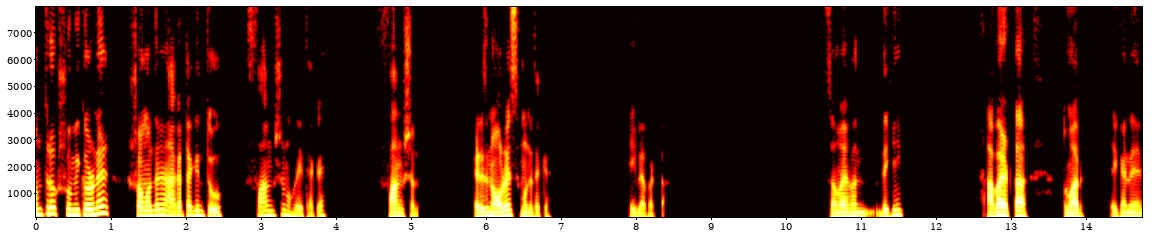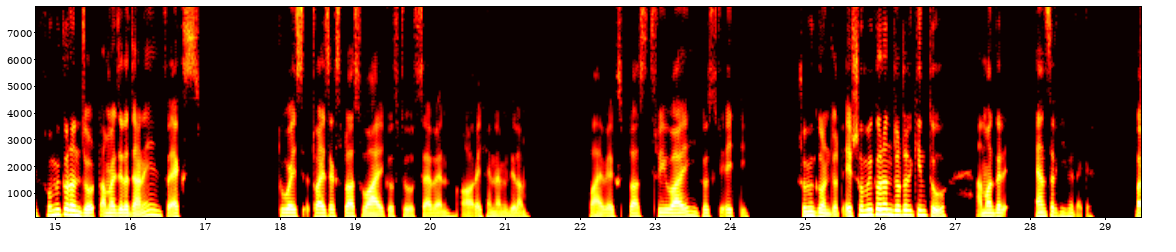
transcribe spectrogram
অন্তরক সমীকরণের সমাধানের আকারটা কিন্তু ফাংশন হয়ে থাকে। ফাংশন এটা যেন অলওয়েজ মনে থাকে। এই ব্যাপারটা। সো আমরা এখন দেখি। আবার একটা তোমার এখানে সমীকরণ জোট, আমরা যেটা জানি X twice X plus Y equals to seven আর এখানে আমি দিলাম five X plus three Y equals to eighty সমীকরণ জোট। এই সমীকরণ জোটের কিন্তু আমাদের অ্যান্সার কি হয়ে থাকে? বা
